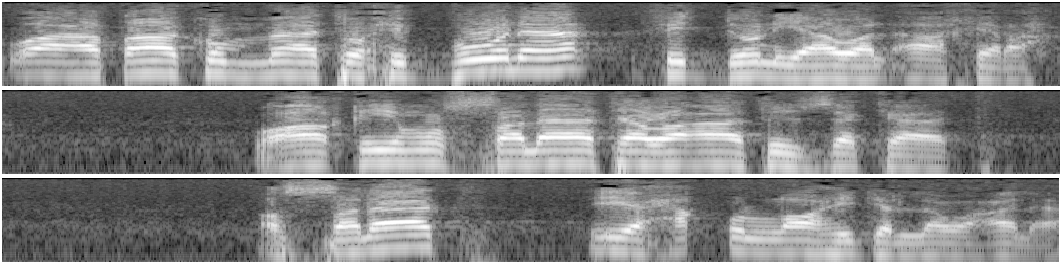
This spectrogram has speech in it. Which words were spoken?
وأعطاكم ما تحبون في الدنيا والآخرة وأقيموا الصلاة وآتوا الزكاة. الصلاة هي حق الله جل وعلا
